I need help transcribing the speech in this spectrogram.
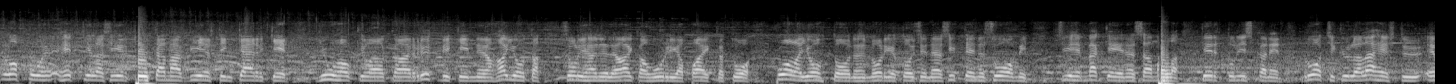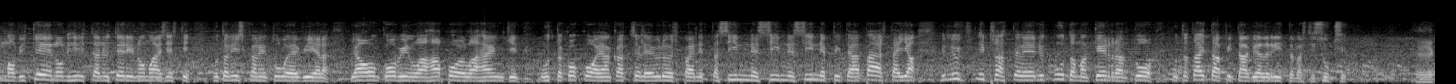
loppuhetkellä siirtyy tämän viestin kärkeen. Juhaukilla alkaa rytmikin hajota. Se oli hänelle aika hurja paikka tuo Puola johtoon Norja toisena ja sitten Suomi siihen mäkeen samalla Kerttu Niskanen. Ruotsi kyllä lähestyy. Emma Vikeen on hiihtänyt erinomaisesti, mutta Niskanen tulee vielä ja on kovilla hapoilla hänkin, mutta koko ajan katselee ylöspäin, että sinne, sinne, sinne pitää päästä ja lipsahtelee nyt muutaman kerran tuo, mutta taitaa pitää vielä riittävästi suksi.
